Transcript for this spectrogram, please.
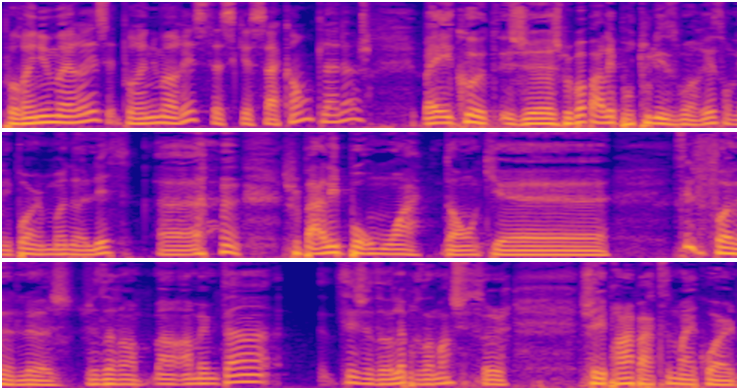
Pour un humoriste, pour un humoriste, est-ce que ça compte la loge? Ben écoute, je je peux pas parler pour tous les humoristes, on n'est pas un monolithe. Euh, je peux parler pour moi. Donc euh, c'est le fun une loge. Je veux dire en, même temps, tu sais, je veux dire là présentement, je suis sur je fais les premières parties de Mike Ward.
